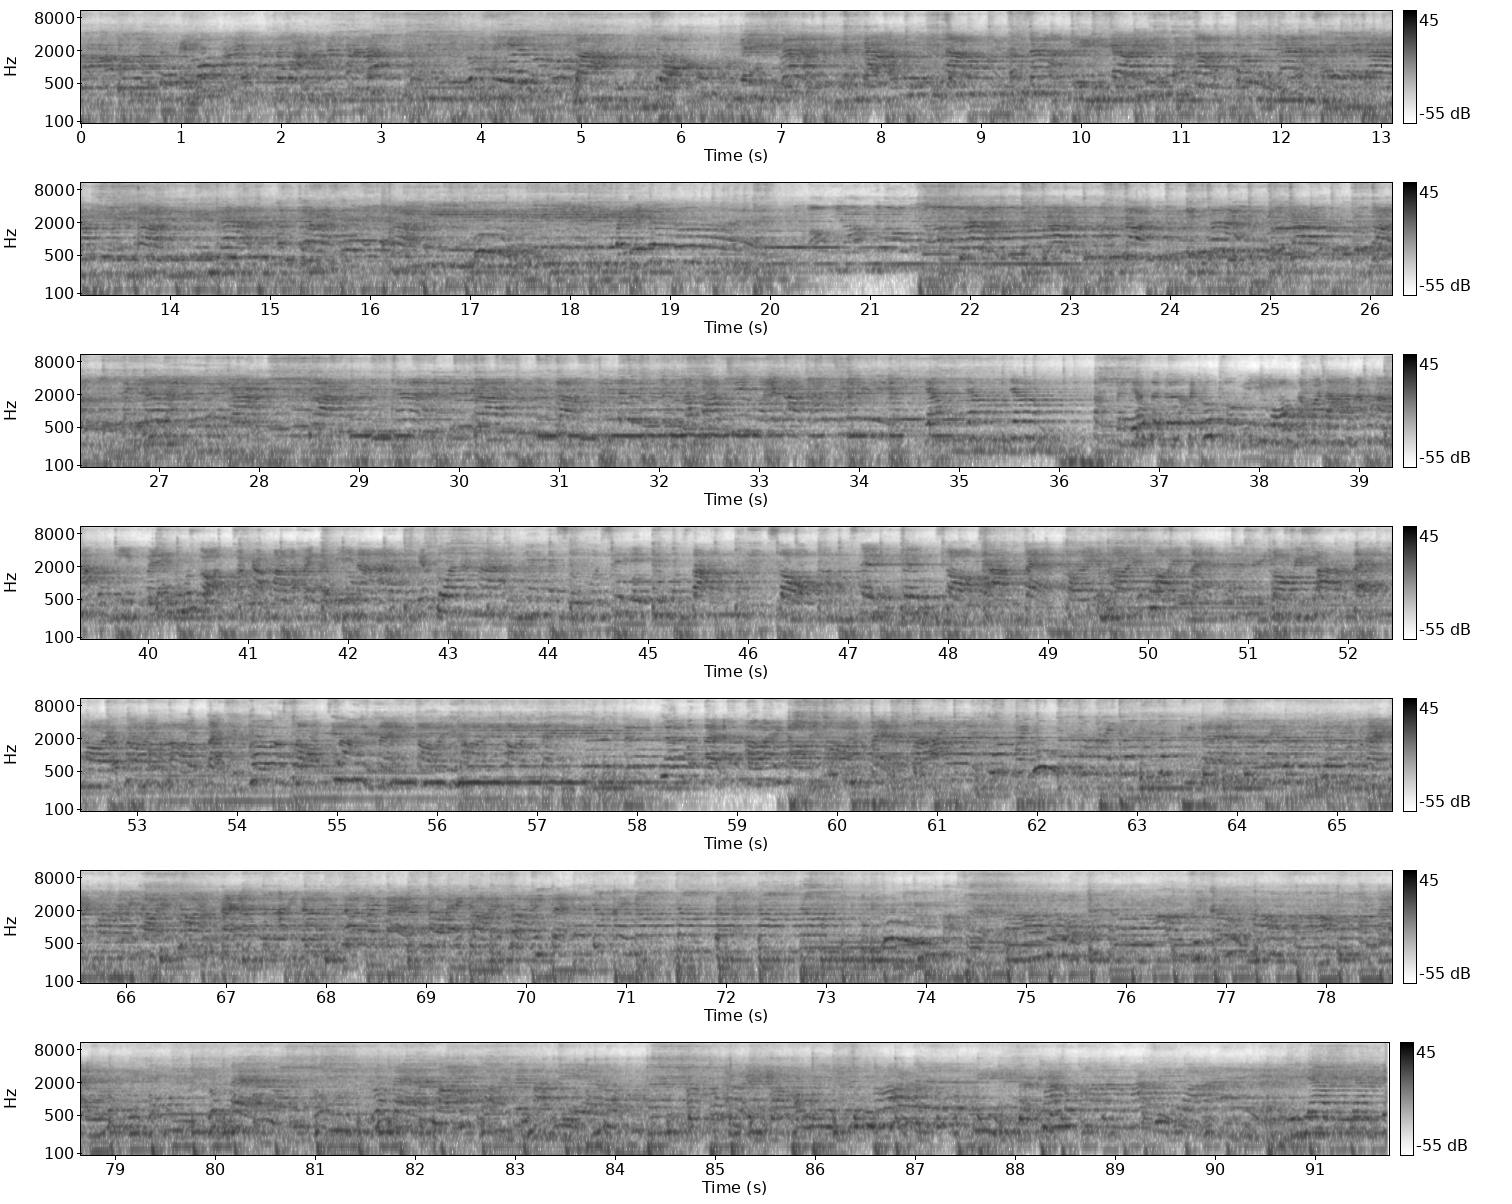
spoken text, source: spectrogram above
Thank you. วอล์ธรรมดานะคะหนีไปนู้นก่อนแล้วกลับมาแล้วไปแต่งนี้นะเก็บตัวนะคะหนึ่งศูนย์คนสี่สามสองเซนเซนสองสามแปดถอยถอยถอย Look back.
